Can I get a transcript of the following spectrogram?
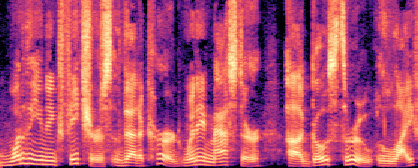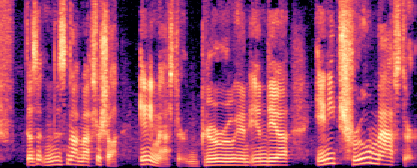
One of the unique features that occurred when a master uh, goes through life, doesn't, this is not Master Sha, any master, guru in India, any true master,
